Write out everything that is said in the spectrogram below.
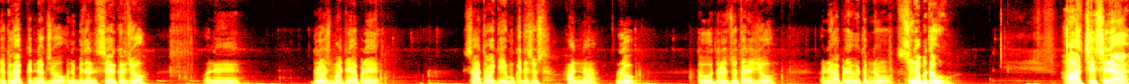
એક લાઈક કરી નાખજો અને બીજાને શેર કરજો. અને દરરોજ માટે આપણે સાત વાગ્યે મૂકી દઈશું સાંજના વ્લોગ તો દરરોજ જોતા રહીજો. અને આપણે હવે તમને હું શેણા બતાવું. આ છે સીણા.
